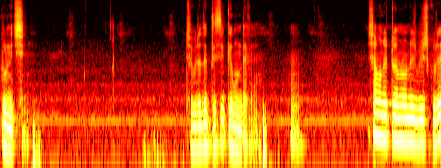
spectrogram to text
করে নিচ্ছি। ছবিটা দেখতেছি কেমন দেখায়। হ্যাঁ সামান্য একটু আমরা উনিশ বিশ করে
